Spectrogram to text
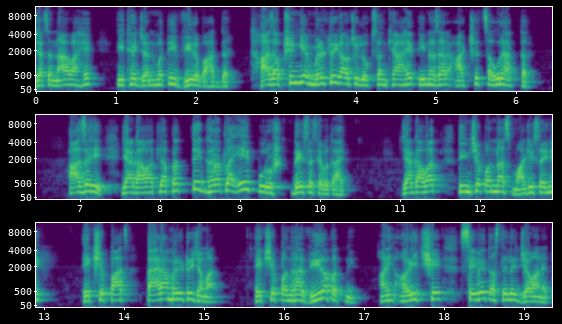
ज्याचं नाव आहे इथे जन्मती वीर बहादर आज अपशिंगे मिलिटरी गावची लोकसंख्या आहे तीन हजार आठशे चौऱ्याहत्तर. आजही या गावातल्या प्रत्येक घरातला एक पुरुष देशसेवक आहे. या गावात तीनशे पन्नास माजी सैनिक एकशे पाच पॅरामिलिटरी जवान एकशे पंधरा वीरपत्नी आणि अडीचशे सेवेत असलेले जवान आहेत.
